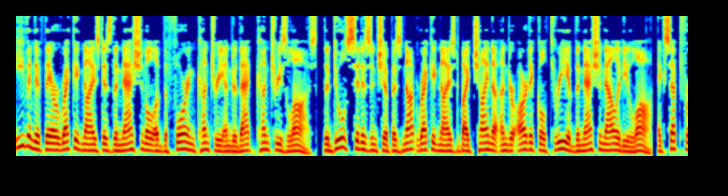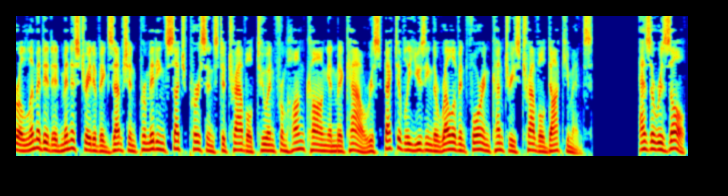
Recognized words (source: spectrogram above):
Even if they are recognized as the national of the foreign country under that country's laws, the dual citizenship is not recognized by China under Article 3 of the nationality law, except for a limited administrative exemption permitting such persons to travel to and from Hong Kong and Macau respectively using the relevant foreign country's travel documents. As a result,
